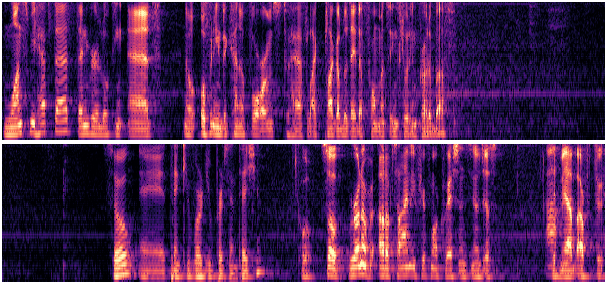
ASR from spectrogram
And once we have that, then we're looking at you know, opening the kind of forums to have like pluggable data formats, including protobuf. So uh, thank you for your presentation. Cool. So we run out of time. If you have more questions, you know, just ah. hit me up after.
